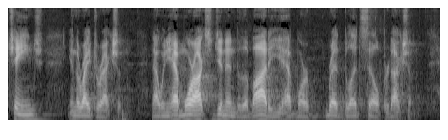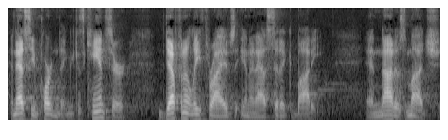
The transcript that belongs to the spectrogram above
change in the right direction. Now, when you have more oxygen into the body, you have more red blood cell production. And that's the important thing because cancer definitely thrives in an acidic body and not as much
